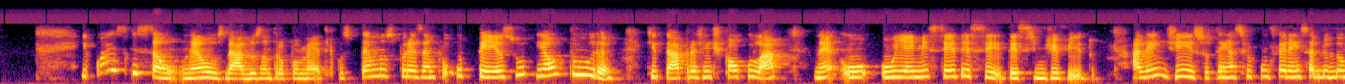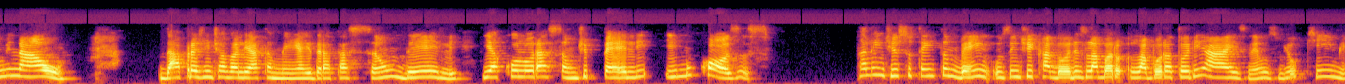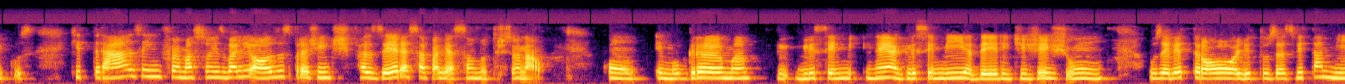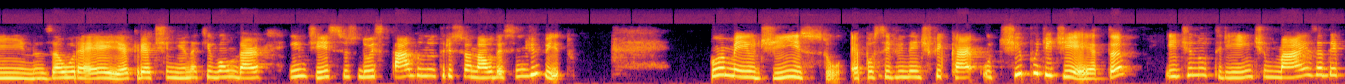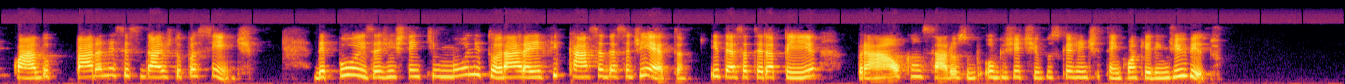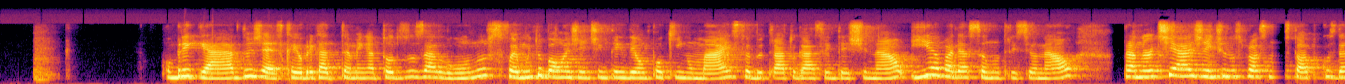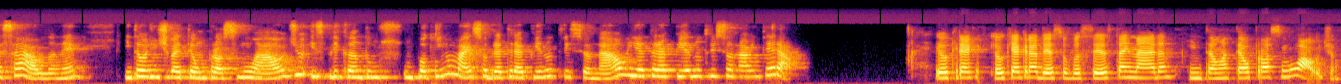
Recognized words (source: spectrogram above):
E quais que são né, os dados antropométricos? Temos, por exemplo, o peso e a altura, que dá para a gente calcular né, o, o IMC desse, desse indivíduo. Além disso, tem a circunferência abdominal. Dá para a gente avaliar também a hidratação dele e a coloração de pele e mucosas. Além disso, tem também os indicadores laboratoriais, né, os bioquímicos, que trazem informações valiosas para a gente fazer essa avaliação nutricional, com hemograma, glicemia, né, a glicemia dele de jejum, os eletrólitos, as vitaminas, a ureia, a creatinina, que vão dar indícios do estado nutricional desse indivíduo. Por meio disso, é possível identificar o tipo de dieta e de nutriente mais adequado para a necessidade do paciente. Depois, a gente tem que monitorar a eficácia dessa dieta e dessa terapia para alcançar os objetivos que a gente tem com aquele indivíduo. Obrigado, Jéssica, e obrigado também a todos os alunos. Foi muito bom a gente entender um pouquinho mais sobre o trato gastrointestinal e avaliação nutricional para nortear a gente nos próximos tópicos dessa aula, né? Então, a gente vai ter um próximo áudio explicando um, um pouquinho mais sobre a terapia nutricional e a terapia nutricional interal. Eu, eu que agradeço vocês, Tainara. Então, até o próximo áudio.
